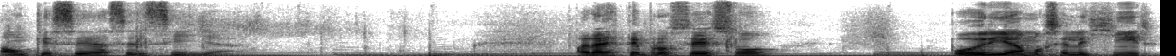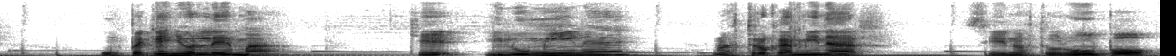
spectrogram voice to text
aunque sea sencilla. Para este proceso podríamos elegir un pequeño lema que ilumine nuestro caminar. Si nuestro grupo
